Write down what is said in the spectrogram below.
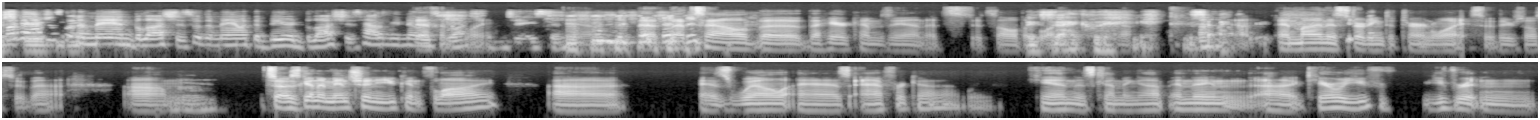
what happens when a man blushes? When a man with a beard blushes? How do we know he's blushing, Jason? Yeah, that, that's how the the hair comes in. It's it's all the. Exactly. Yeah. Yeah. Exactly. And mine is starting to turn white, so there's also that. Um, Yeah. So I was going to mention you can fly, uh, as well as Africa. Kin is coming up, and then uh, Carole, you've you've written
